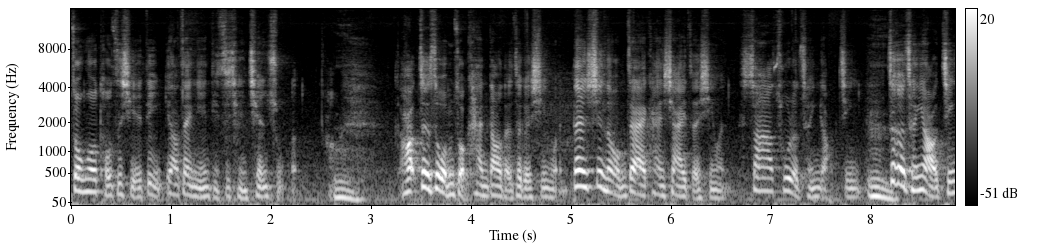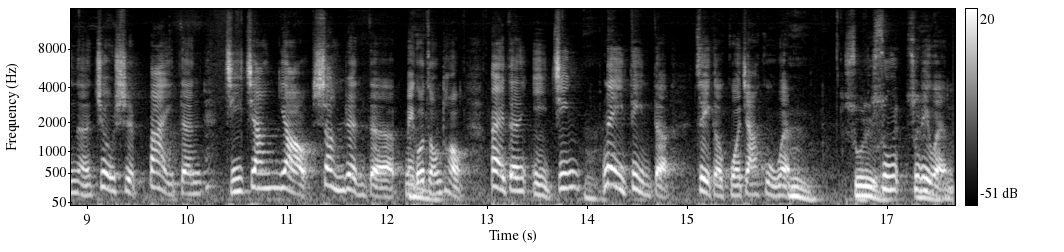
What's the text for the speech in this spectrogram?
中欧投资协定要在年底之前签署了，好。好，这是我们所看到的这个新闻。但是呢，我们再来看下一则新闻，杀出了程咬金。嗯，这个程咬金呢，就是拜登即将要上任的美国总统，嗯、拜登已经内定的这个国家顾问，嗯，苏苏苏利文。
